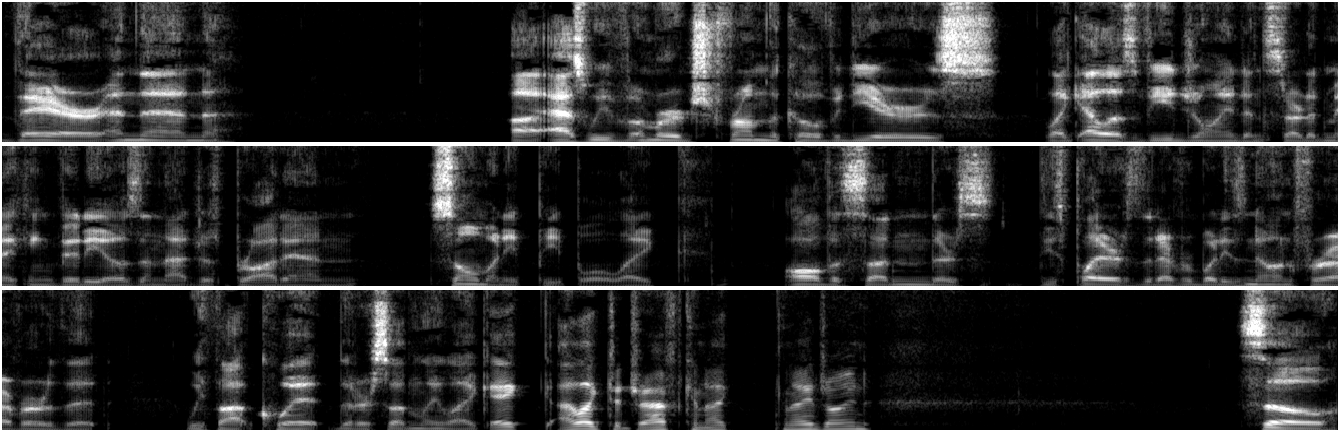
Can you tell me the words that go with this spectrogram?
there and then uh, as we've emerged from the COVID years, like LSV joined and started making videos, and that just brought in so many people. Like all of a sudden, there's these players that everybody's known forever that we thought quit that are suddenly like, "Hey, I like to draft. Can I can I join?" So,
